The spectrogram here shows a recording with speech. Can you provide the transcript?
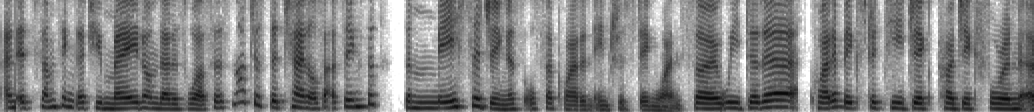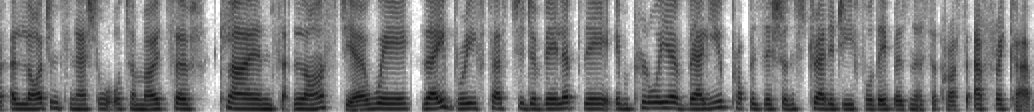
and it's something that you made on that as well. So it's not just the channels. I think that the messaging is also quite an interesting one. So we did a quite a big strategic project for an, a large international automotive client last year where they briefed us to develop their employer value proposition strategy for their business across Africa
